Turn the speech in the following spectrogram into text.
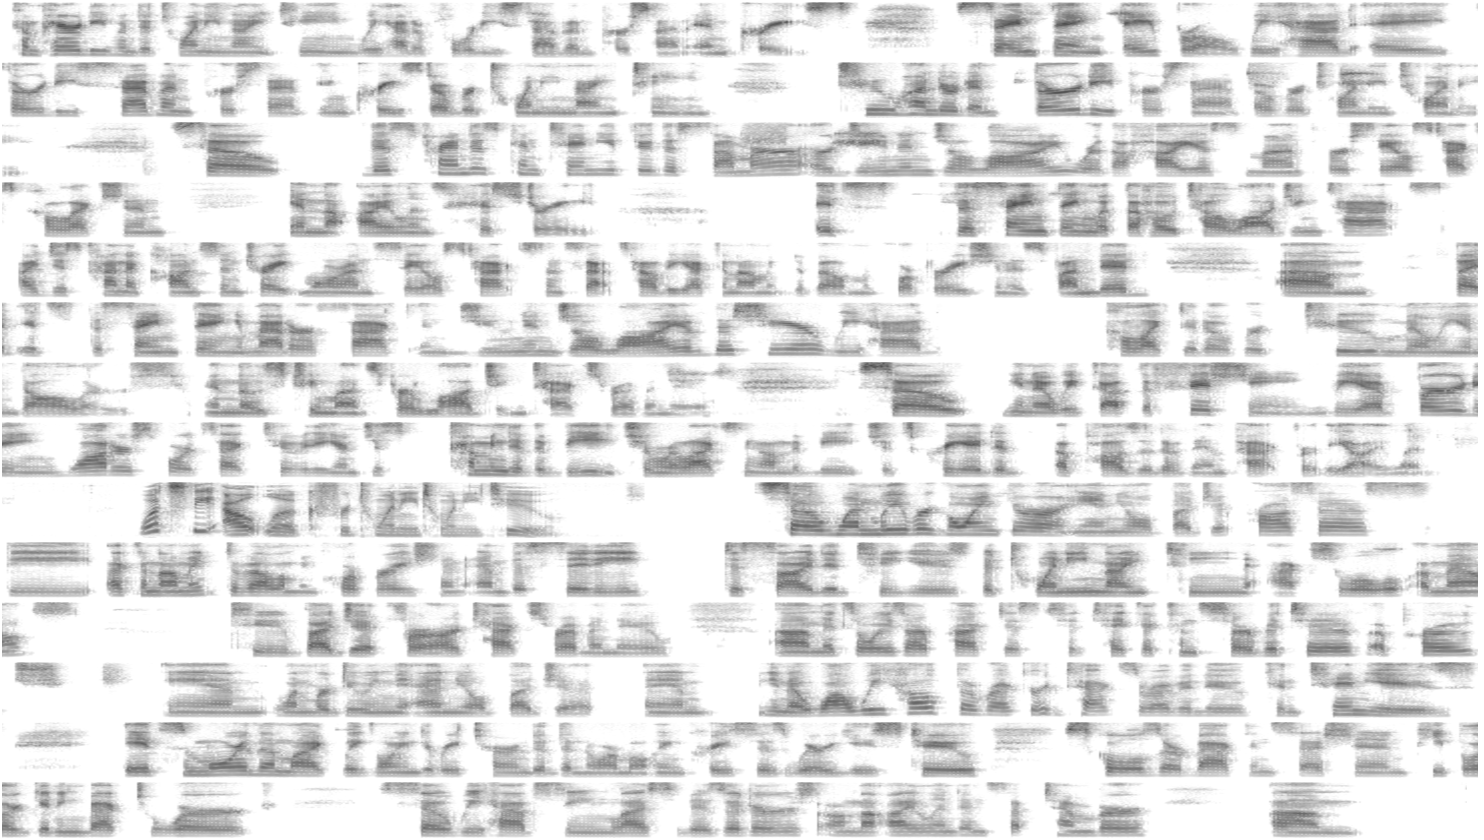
compared even to 2019, we had a 47% increase. Same thing, April, we had a 37% increase over 2019. 230% over 2020. So this trend has continued through the summer, or June and July were the highest month for sales tax collection in the island's history. It's the same thing with the hotel lodging tax. I just kind of concentrate more on sales tax since that's how the Economic Development Corporation is funded. Um, but it's the same thing. A matter of fact, in June and July of this year, we had collected over $2 million in those two months for lodging tax revenue. So, you know, we've got the fishing, we have birding, water sports activity, and just coming to the beach and relaxing on the beach. It's created a positive impact for the island. What's the outlook for 2022? So, when we were going through our annual budget process, the Economic Development Corporation and the city decided to use the 2019 actual amounts to budget for our tax revenue. Um, it's always our practice to take a conservative approach and when we're doing the annual budget. And, you know, while we hope the record tax revenue continues, it's more than likely going to return to the normal increases we're used to schools are back in session, people are getting back to work. So we have seen less visitors on the island in September. Um,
